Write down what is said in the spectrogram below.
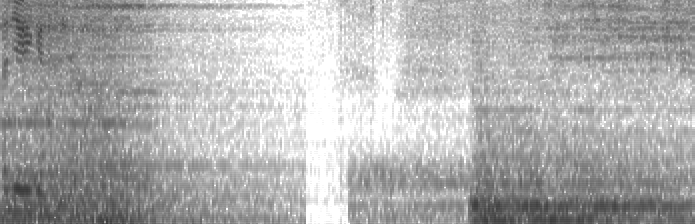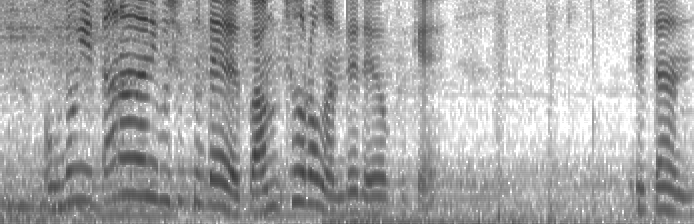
안녕히 계세요. 엉덩이 따라다니고 싶은데 마음처럼 안 되네요, 그게. 일단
